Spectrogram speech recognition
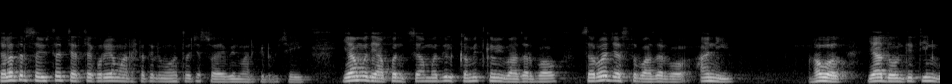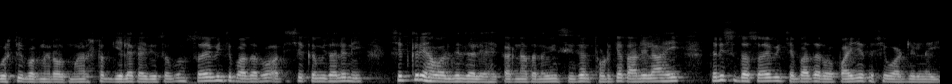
चला तर सविस्तर चर्चा करूया महाराष्ट्रातील महत्त्वाच्या सोयाबीन मार्केटविषयी. यामध्ये आपण त्यामधील कमीत कमी बाजारभाव सर्वात जास्त बाजारभाव आणि हो हवं या दोन ते तीन गोष्टी बघणार आहोत. महाराष्ट्रात गेल्या काही दिवसापासून सोयाबीनचे बाजारभाव अतिशय कमी झाल्याने शेतकरी हवालदिल झाले आहे. कारण आता नवीन सीझन थोडक्यात आलेला आहे तरीसुद्धा सोयाबीनचे बाजारभाव पाहिजे तसे वाढलेले नाही.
